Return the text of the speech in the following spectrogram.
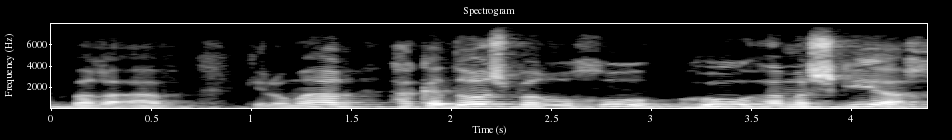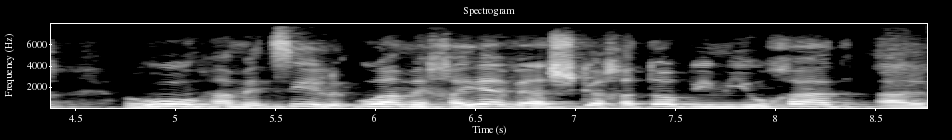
ברעב. כלומר, הקדוש ברוך הוא, הוא המשגיח, הוא המציל, הוא המחיה, והשגחתו במיוחד על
